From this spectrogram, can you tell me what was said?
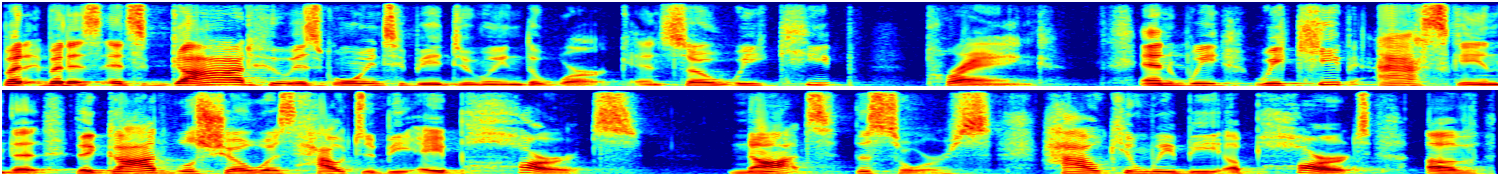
But, but it's, it's God who is going to be doing the work. And so we keep praying. And we, we keep asking that, that God will show us how to be a part, not the source. How can we be a part of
